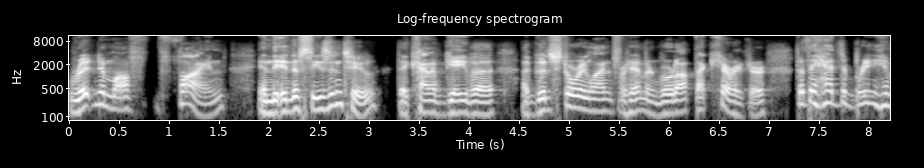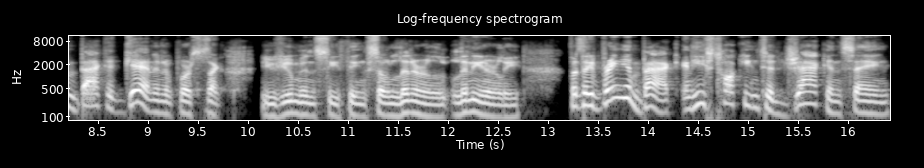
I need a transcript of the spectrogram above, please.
written him off fine in the end of season two. They kind of gave a, a good storyline for him and wrote out that character but they had to bring him back again. And of course it's like you humans see things so linearly linearly. But they bring him back and he's talking to jack and saying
